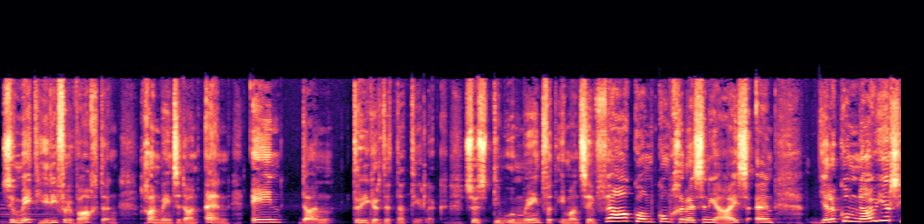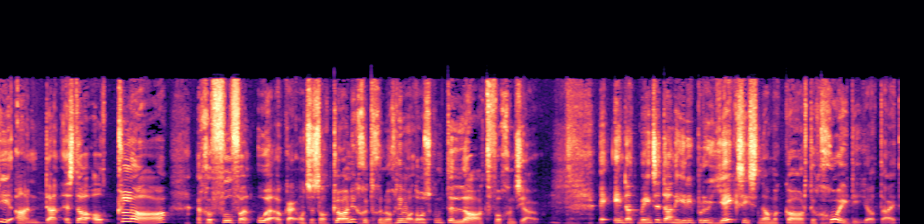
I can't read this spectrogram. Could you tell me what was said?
So met hierdie verwagting gaan mense dan in en dan trigger dit natuurlik. Soos die oomblik wat iemand sê, "Welkom, kom gerus in die huis in. Julle kom nou eers hier aan." Dan is daar al klaar 'n gevoel van, "O, okay, ons is al klaar nie goed genoeg nie want ons kom te laat volgens jou." En, en dat mense dan hierdie projeksies na mekaar toe gooi die hele tyd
